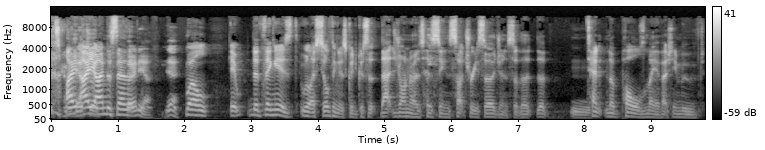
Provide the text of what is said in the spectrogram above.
It's good. I, I understand that. Yeah. Well, it, the thing is, well, I still think it's good because that genre has, has seen such resurgence that the the Hmm. tent the polls may have actually moved.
